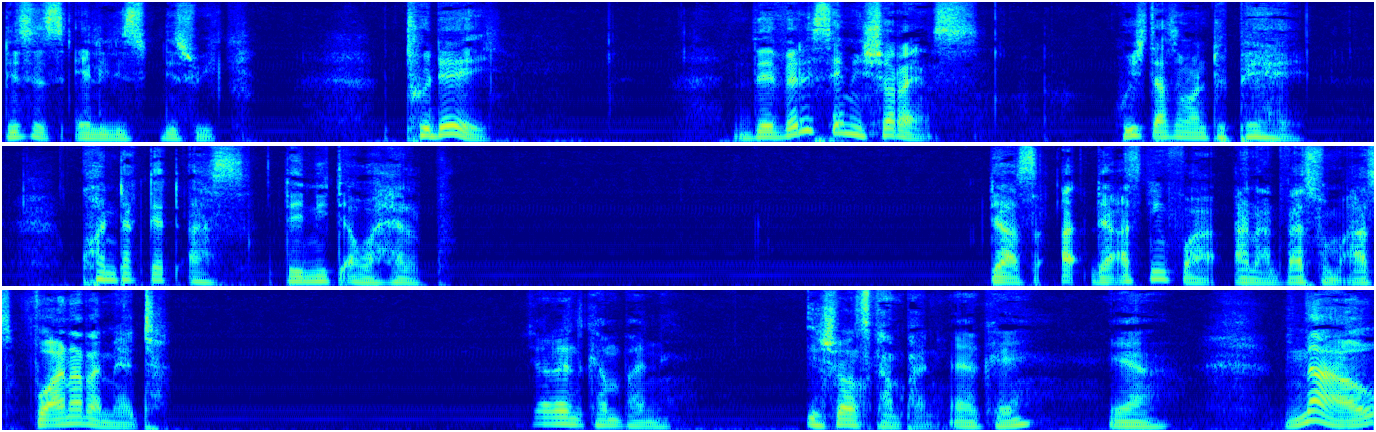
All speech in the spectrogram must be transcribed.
This is early this, this week. Today, the very same insurance, which doesn't want to pay her, contacted us. They need our help. They are, uh, they're asking for an advice from us for another matter. Insurance company. Insurance company. Okay. Yeah. Now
